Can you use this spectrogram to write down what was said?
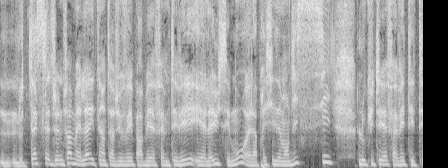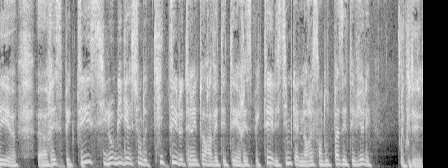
le texte. Cette jeune femme, elle a été interviewée par BFM TV et elle a eu ces mots. Elle a précisément dit si l'OQTF avait été euh, respecté, si l'obligation de quitter le territoire avait été respectée, elle estime qu'elle n'aurait sans doute pas été violée. Écoutez,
